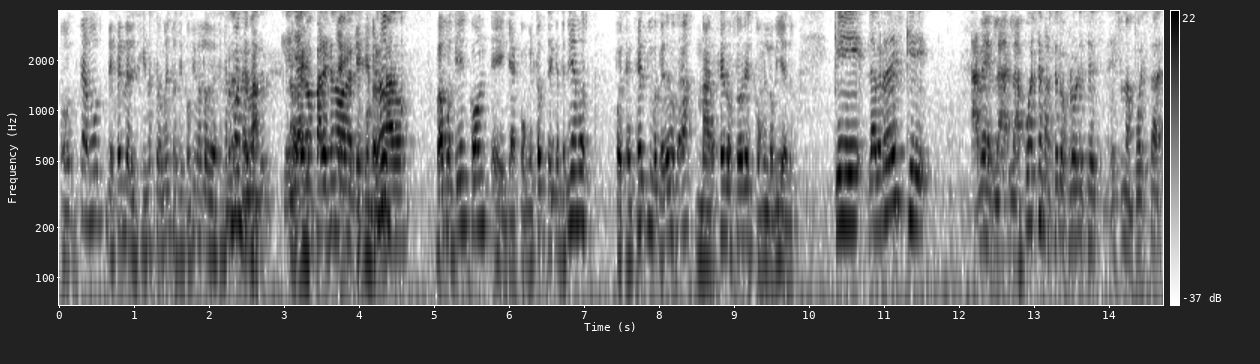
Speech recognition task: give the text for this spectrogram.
octavo, depende de si en este momento se confirma lo de César Montes. que ya no parece no haberse confirmado. Vamos bien con, eh, ya con el top 10 que teníamos, pues en séptimo tenemos a Marcelo Flores con el Oviedo. Que la verdad es que, a ver, la, la apuesta de Marcelo Flores es, es una apuesta,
